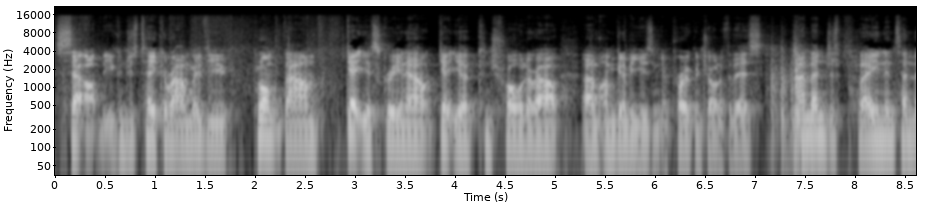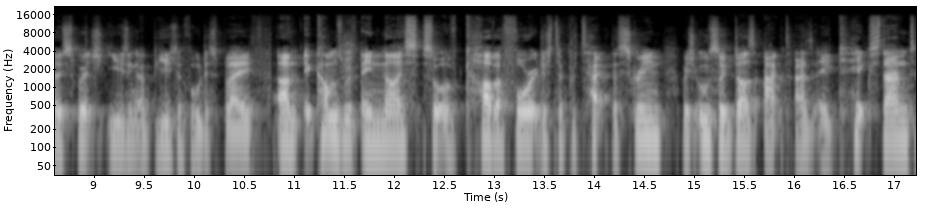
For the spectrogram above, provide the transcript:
setup that you can just take around with you, plonk down, get your screen out, get your controller out. Um, I'm gonna be using a Pro controller for this, and then just play Nintendo Switch using a beautiful display. Um, it comes with a nice sort of cover for it just to protect the screen, which also does act as a kickstand.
